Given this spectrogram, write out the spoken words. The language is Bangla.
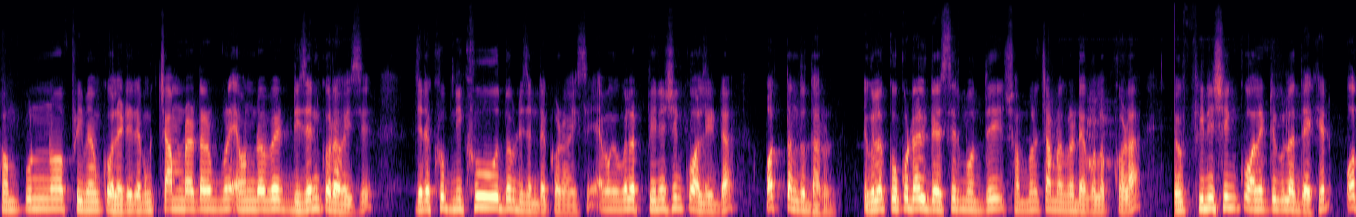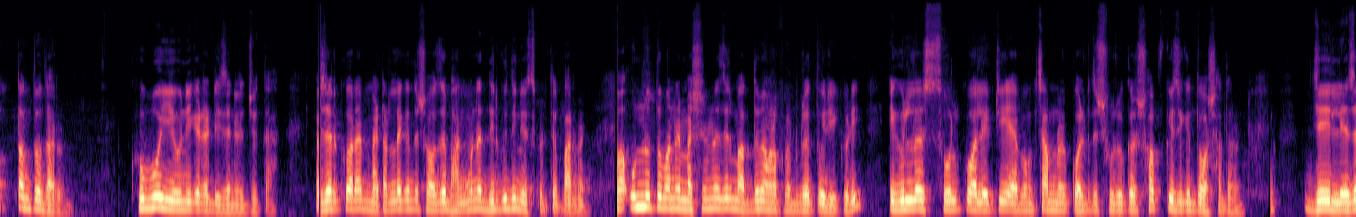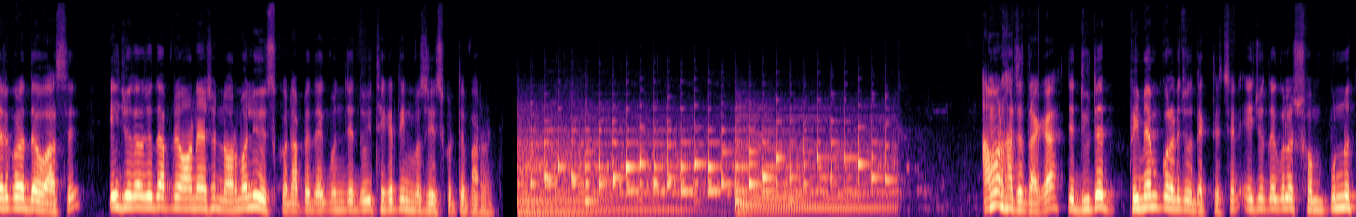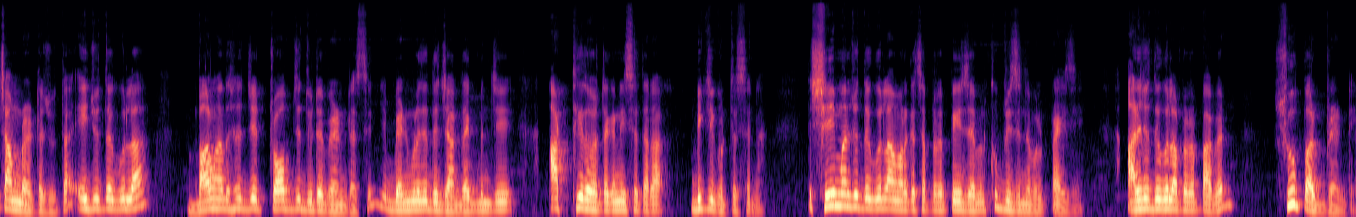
সম্পূর্ণ প্রিমিয়াম কোয়ালিটির এবং চামড়াটার উপরে এমনভাবে ডিজাইন করা হয়েছে যেটা খুব নিখুঁতভাবে ডিজাইনটা করা হয়েছে এবং এগুলোর ফিনিশিং কোয়ালিটিটা অত্যন্ত দারুণ। এগুলো কোকোডাইল ড্রেসের মধ্যে সম্পূর্ণ চামড়াগুলো ডেভেলপ করা এবং ফিনিশিং কোয়ালিটিগুলো দেখেন অত্যন্ত দারুণ। খুবই ইউনিক একটা ডিজাইনের জুতা। মেজার করা ম্যাটারটা কিন্তু সহজে ভাঙবে না, দীর্ঘদিন ইউজ করতে পারবেন। বা উন্নত মানের মেশিনারিজের মাধ্যমে আমরা প্রোডাক্টগুলো তৈরি করি। এগুলোর সোল কোয়ালিটি এবং চামড়ার কোয়ালিটি শুরু করে সব কিছু কিন্তু অসাধারণ। যে লেজার করে দেওয়া আছে এই জুতাটা যদি আপনি অনায়াসে নর্মালি ইউজ করেন, আপনি দেখবেন যে দুই থেকে তিন বছর ইউজ করতে পারবেন। আমার হাতে থাকা যে দুইটা প্রিমিয়াম কোয়ালিটি জুতা দেখতেছেন এই জুতাগুলো সম্পূর্ণ চামড়ার একটা জুতা। এই জুতাগুলা বাংলাদেশের যে টপ যে দুইটা ব্র্যান্ড আছে, এই ব্র্যান্ডগুলো যদি যান, দেখবেন যে আট থেকে দশ টাকা নিচে তারা বিক্রি করতেছে না। তো সেই মান জুতাগুলো আমার কাছে আপনারা পেয়ে যাবেন খুব রিজনেবল প্রাইসে আর এই জুতাগুলো আপনারা পাবেন সুপার ব্র্যান্ডে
